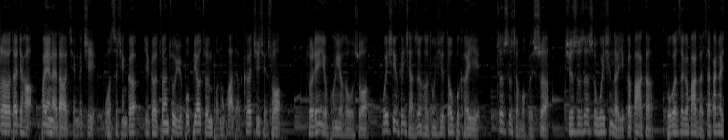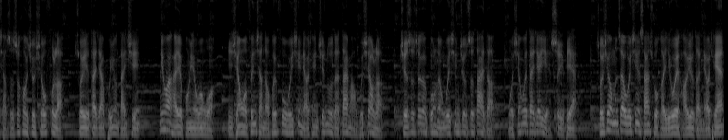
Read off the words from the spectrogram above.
Hello，大家好，欢迎来到简科技，我是简哥，一个专注于不标准普通话的科技解说。昨天有朋友和我说，微信分享任何东西都不可以，这是怎么回事？其实这是微信的一个 bug，不过这个 bug 在半个小时之后就修复了，所以大家不用担心。另外还有朋友问我，以前我分享的恢复微信聊天记录的代码无效了，其实这个功能微信就自带的，我先为大家演示一遍。首先我们在微信删除和一位好友的聊天，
